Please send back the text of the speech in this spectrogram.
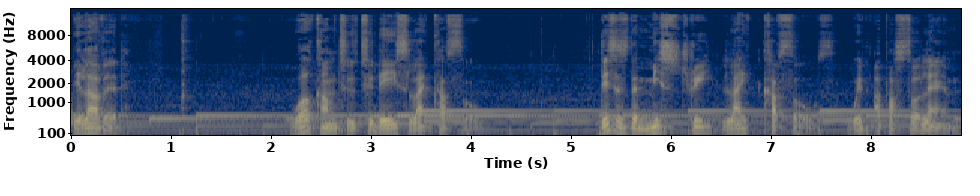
beloved. Welcome to today's Life Capsule. This is the Mystery Life Capsules with Apostle Lamb.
